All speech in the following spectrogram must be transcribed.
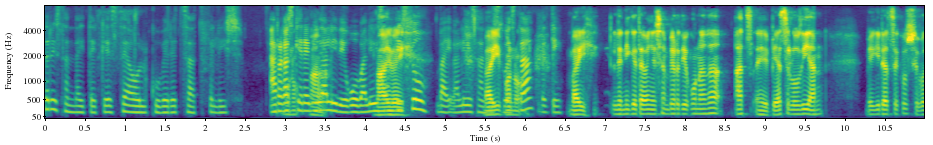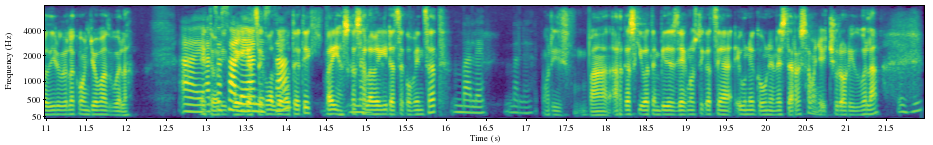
zer izan daiteke zea holku beretzat, Felix? Argazkere bueno, ba, bidali digu, bali bai, izan bai, dizu? Bai, bali izan bai, dizu, bueno, Beti. Bai, lehenik eta baina izan behar dioguna da, atz, e, behatzelo dian, begiratzeko zeba diru delako onjo bat duela. Ah, eta hori begiratzeko alde botetik, bai, azkazala bai. begiratzeko bintzat. Bale, bale. Hori, ba, argazki baten bidez diagnostikatzea euneko unen ez derraza, baina itxura hori duela. Uh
